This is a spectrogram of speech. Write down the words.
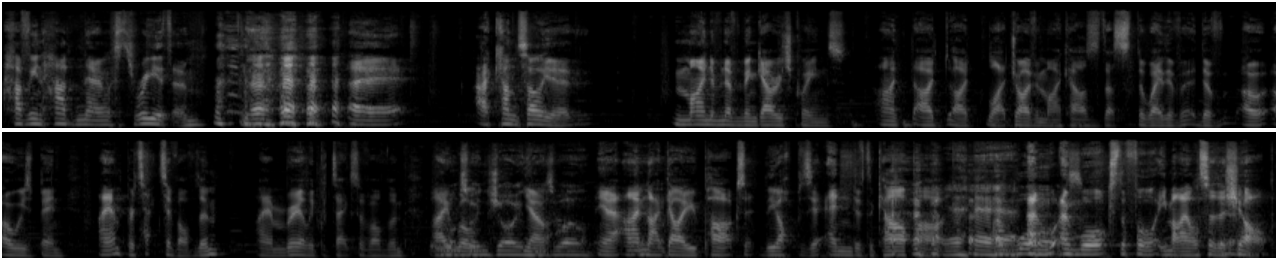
having had now three of them, uh, I can tell you, mine have never been garage queens. I, I, I like driving my cars. That's the way they've, they've always been. I am protective of them. I am really protective of them. I want to will enjoy them know, as well. Yeah, I'm that guy who parks at the opposite end of the car park And and, walks. and walks the 40 miles to the shop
